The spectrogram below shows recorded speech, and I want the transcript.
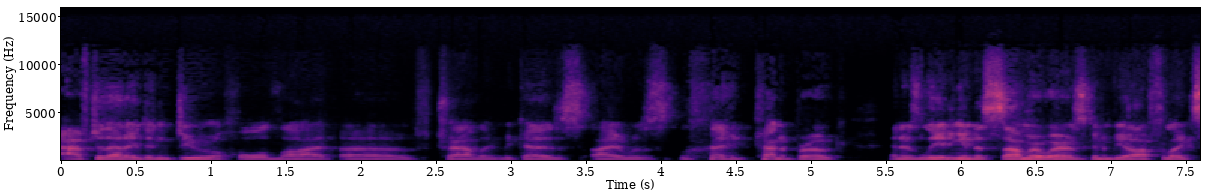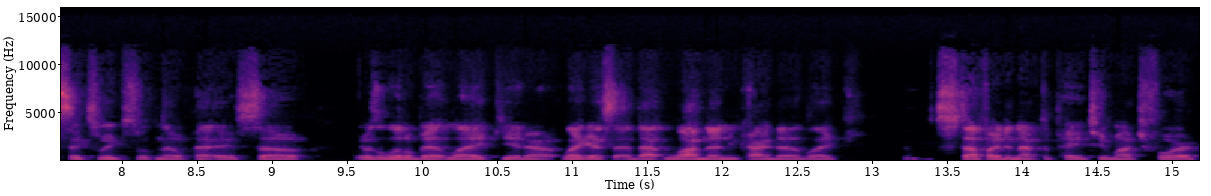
after that, I didn't do a whole lot of traveling because I was like kind of broke and it was leading into summer where I was going to be off for like six weeks with no pay. So it was a little bit like, you know, like I said, that London kind of like stuff I didn't have to pay too much for.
